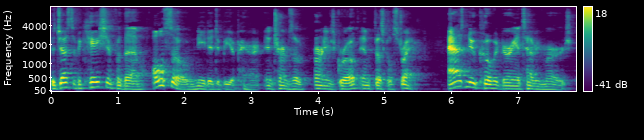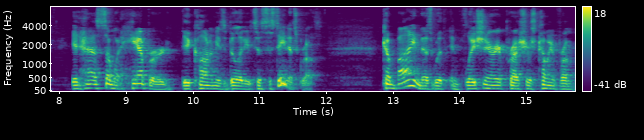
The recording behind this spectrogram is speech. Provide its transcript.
the justification for them also needed to be apparent in terms of earnings growth and fiscal strength. As new COVID variants have emerged, it has somewhat hampered the economy's ability to sustain its growth. Combine this with inflationary pressures coming from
